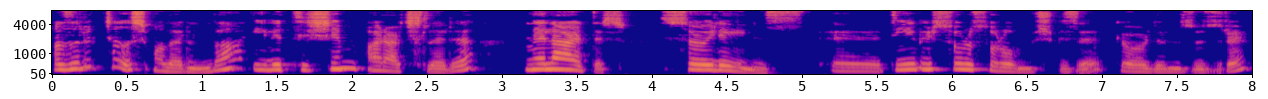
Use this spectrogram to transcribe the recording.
Hazırlık çalışmalarında iletişim araçları nelerdir? Söyleyiniz diye bir soru sorulmuş bize gördüğünüz üzere.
